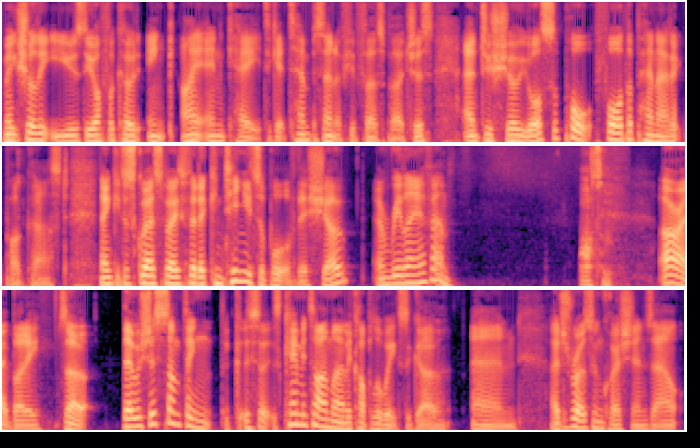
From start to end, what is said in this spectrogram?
make sure that you use the offer code INK, I-N-K, to get 10% off your first purchase and to show your support for the Pen Addict podcast. Thank you to Squarespace for the continued support of this show and Relay FM. Awesome. All right, buddy. So there was just something. So it came into my mind a couple of weeks ago, and I just wrote some questions out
